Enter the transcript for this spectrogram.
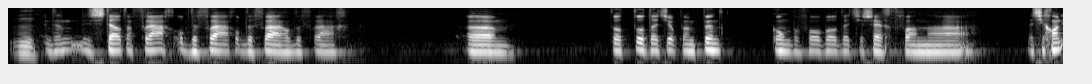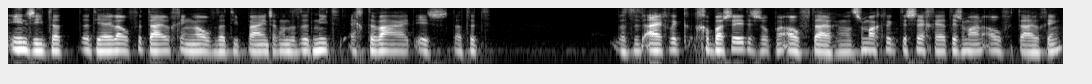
Mm, En dan je stelt een vraag op de vraag, op de vraag, op de vraag. Ehm, tot, totdat je op een punt komt bijvoorbeeld dat je zegt van... eh, dat je gewoon inziet dat, dat die hele overtuigingen of dat die pijn, zeg maar, dat het niet echt de waarheid is. Dat het, dat het eigenlijk gebaseerd is op een overtuiging. Want het is makkelijk te zeggen, het is maar een overtuiging.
